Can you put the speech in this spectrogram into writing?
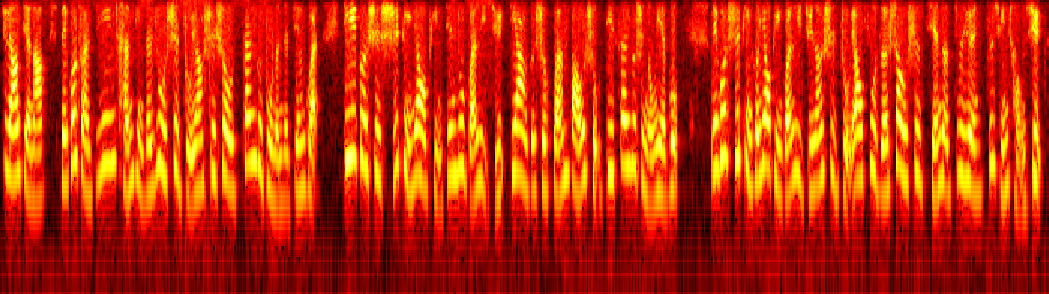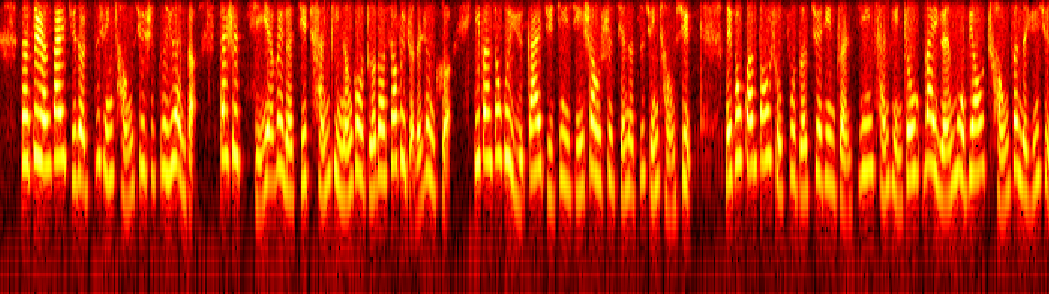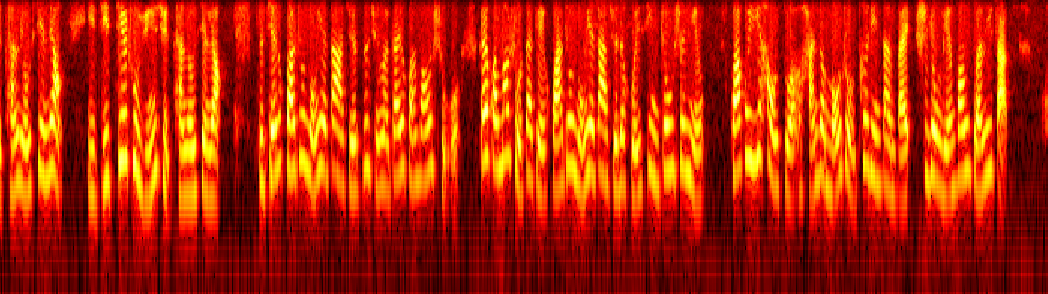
据了解呢，美国转基因产品的入市主要是受三个部门的监管。第一个是食品药品监督管理局，第二个是环保署，第三个是农业部。美国食品和药品管理局呢是主要负责上市前的自愿咨询程序。那虽然该局的咨询程序是自愿的，但是企业为了其产品能够得到消费者的认可，一般都会与该局进行上市前的咨询程序。美国环保署负责确定转基因产品中外源目标成分的允许残留限量以及接触允许残留限量。此前，华中农业大学咨询了该环保署，该环保署在给华中农业大学的回信中声明。华辉一号所含的某种特定蛋白适用联邦管理法，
